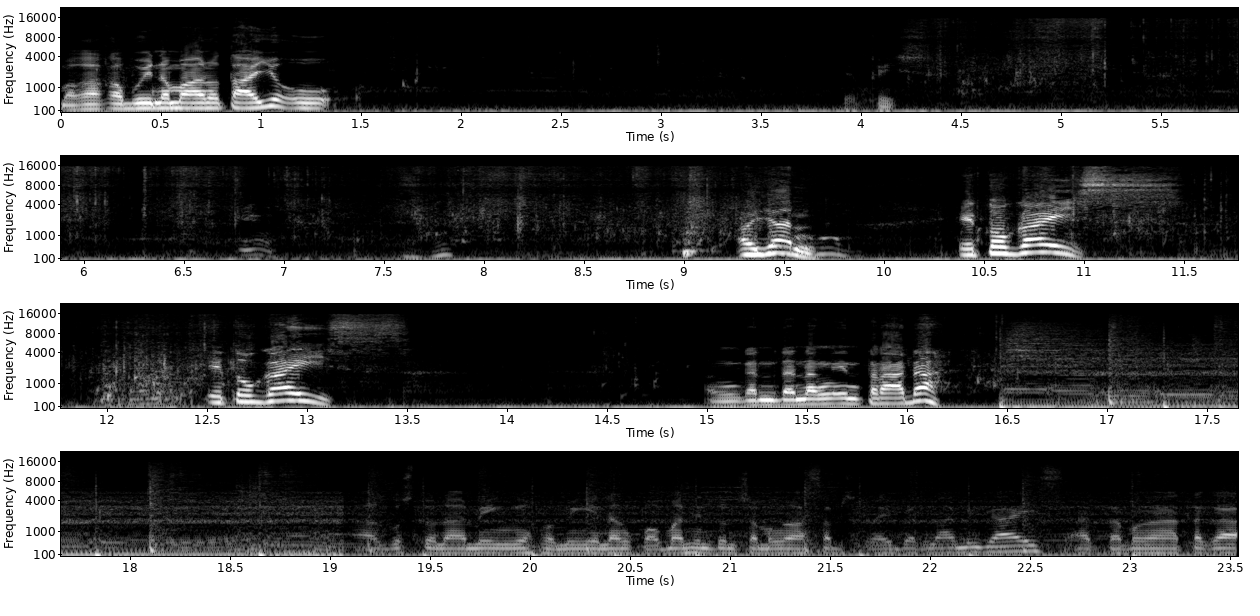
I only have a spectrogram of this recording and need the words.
Makakabuy na mano tayo o Yan guys. Ayan. Ito guys. Ito guys. Ang ganda ng entrada. Ah, gusto naming humingi ng pamanhin dun sa mga subscriber namin guys at sa mga taga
